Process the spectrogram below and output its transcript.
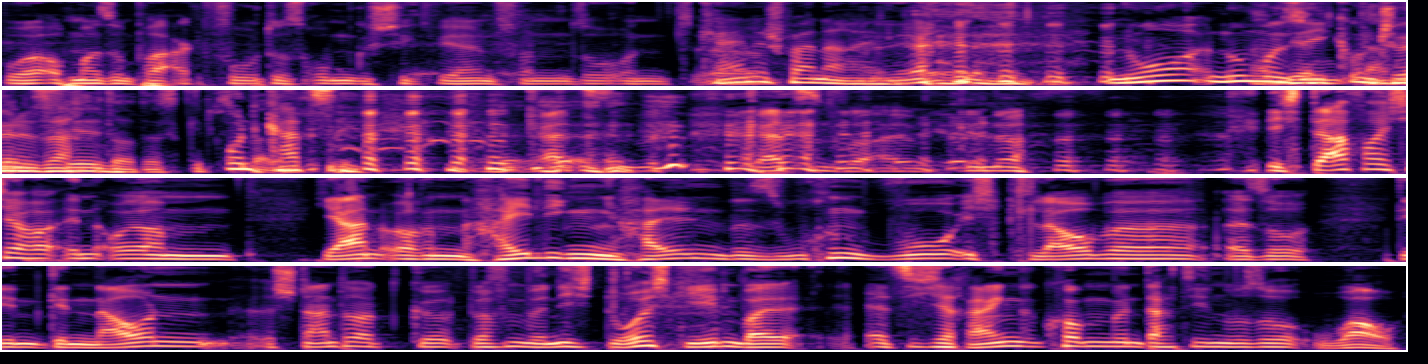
wo auch mal so ein paar Aktfotos rumgeschickt werden von so und. Keine äh, Schweinerei. Ja. Nur, nur Musik da und schöne Sachen. Filter, das gibt's und. Katzen. Katzen, Katzen vor allem, genau. Ich darf euch ja in eurem, ja, in euren heiligen Hallen besuchen, wo ich glaube, also den genauen Standort dürfen wir nicht durchgeben, weil als ich hier reingekommen bin, dachte ich nur so, wow,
